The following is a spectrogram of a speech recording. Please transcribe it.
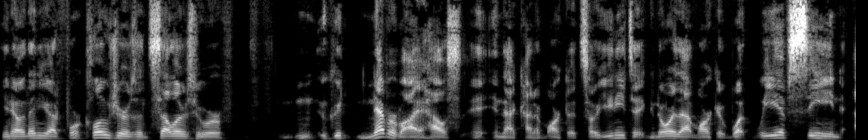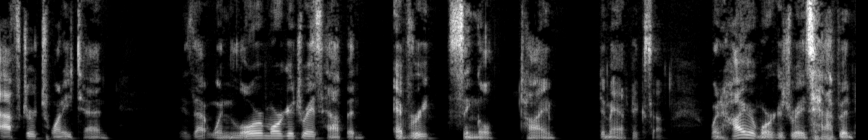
you know, then you had foreclosures and sellers who were who could never buy a house in that kind of market. So you need to ignore that market. What we have seen after 2010 is that when lower mortgage rates happen, every single time demand picks up. When higher mortgage rates happen,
